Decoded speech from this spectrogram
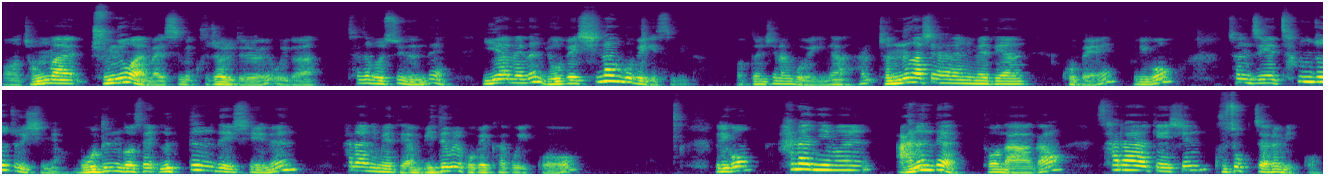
어, 정말 중요한 말씀의 구절들을 우리가 찾아볼 수 있는데 이 안에는 욥의 신앙 고백이 있습니다. 어떤 신앙 고백이냐? 전능하신 하나님에 대한 고백 그리고 천지의 창조주이시며 모든 것에 으뜸 되시는 하나님에 대한 믿음을 고백하고 있고 그리고 하나님을 아는데 더 나아가 살아계신 구속자를 믿고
